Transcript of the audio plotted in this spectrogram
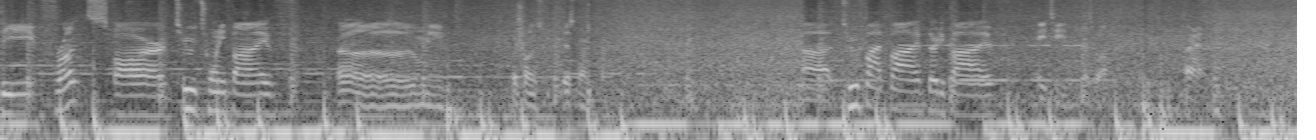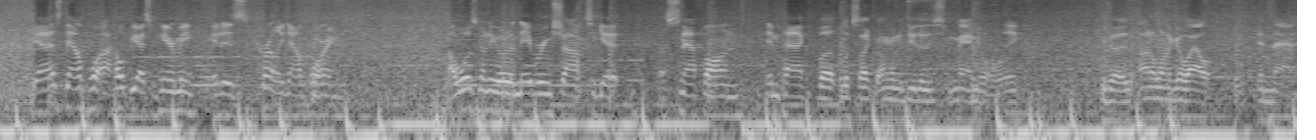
The fronts are 225. Uh, let me, which one's this one? Uh, 255, 35, 18 as well. All right. Yeah, it's downpour. I hope you guys can hear me. It is currently downpouring. I was going to go to a neighboring shop to get a snap-on impact, but looks like I'm going to do this manually because I don't want to go out in that.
